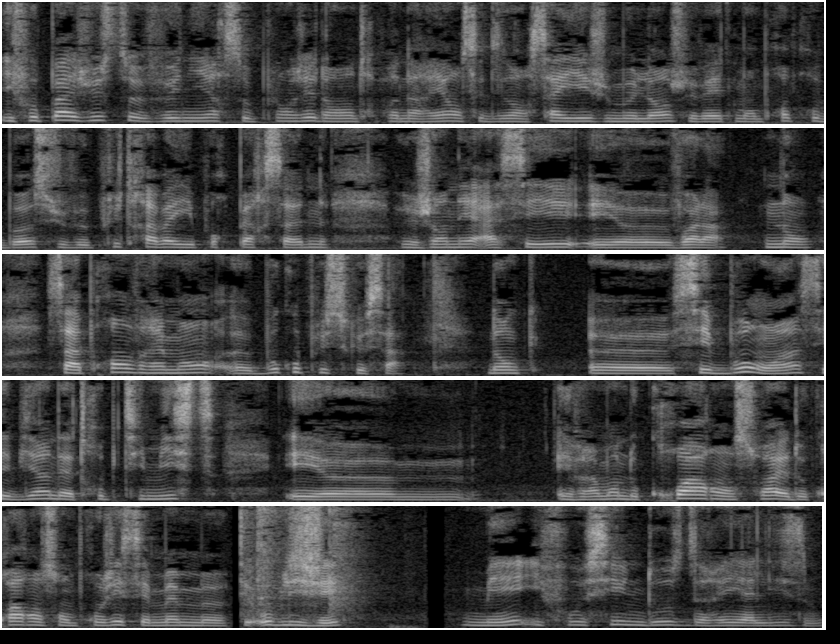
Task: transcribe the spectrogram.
Il ne faut pas juste venir se plonger dans l'entrepreneuriat en se disant ça y est, je me lance, je vais être mon propre boss, je veux plus travailler pour personne, j'en ai assez et euh, voilà. Non, ça prend vraiment euh, beaucoup plus que ça. Donc euh, c'est bon, hein, c'est bien d'être optimiste et, et vraiment de croire en soi et de croire en son projet, c'est même obligé. Mais il faut aussi une dose de réalisme.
